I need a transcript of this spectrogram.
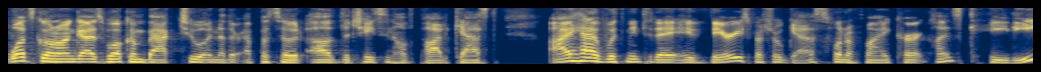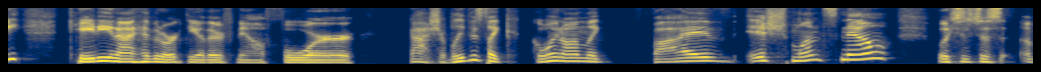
What's going on, guys? Welcome back to another episode of the Chasing Health Podcast. I have with me today a very special guest, one of my current clients, Katie. Katie and I have been working together now for, gosh, I believe it's like going on like five ish months now, which is just uh,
